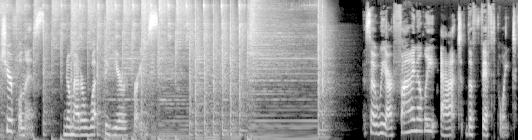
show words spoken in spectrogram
cheerfulness no matter what the year brings. So we are finally at the fifth point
